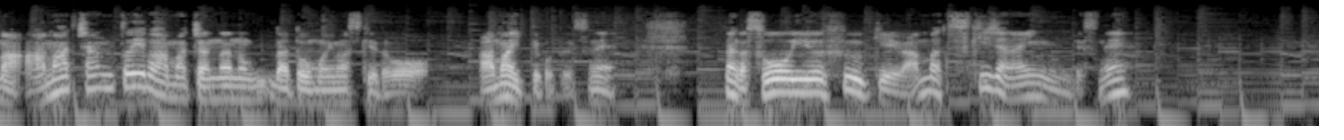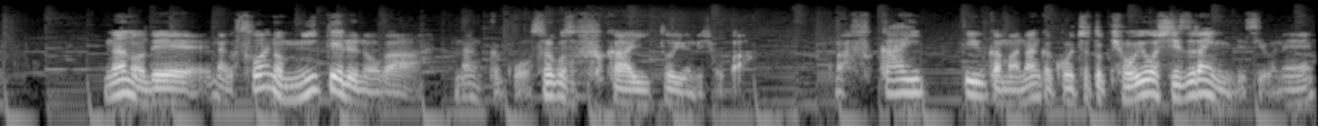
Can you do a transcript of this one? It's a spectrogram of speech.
まあ、アマちゃんといえばアマちゃんなのだと思いますけど、甘いってことですね。なんかそういう風景があんま好きじゃないんですね。なので、なんかそういうのを見てるのが、なんかこう、それこそ不快というんでしょうか。まあ不快っていうか、まあなんかこうちょっと許容しづらいんですよね。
